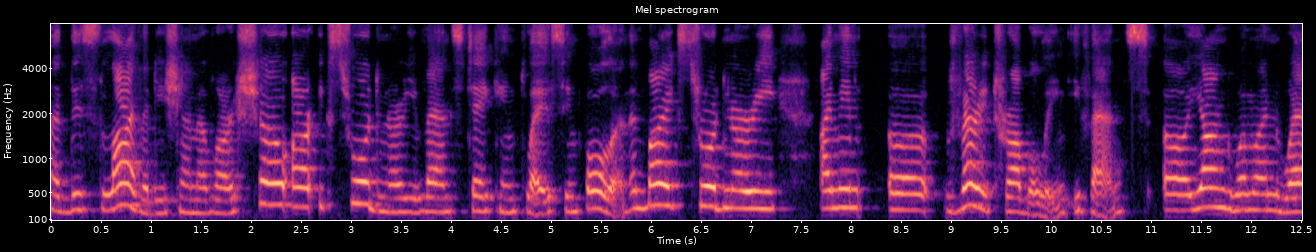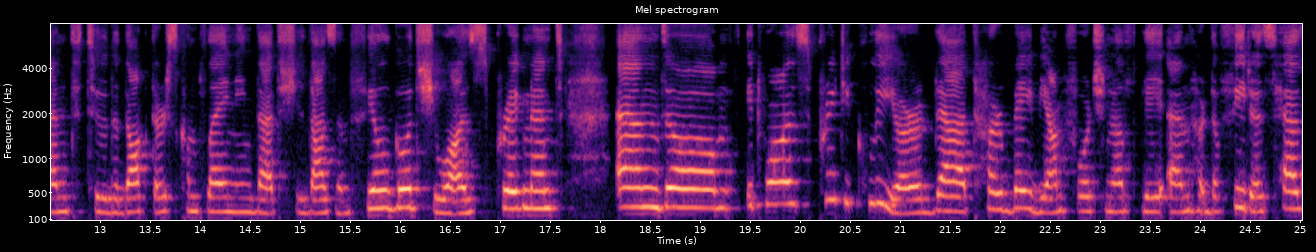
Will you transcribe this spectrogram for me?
at this live edition of our show are extraordinary events taking place in Poland. And by extraordinary, I mean very troubling events. A young woman went to the doctors complaining that she doesn't feel good. She was pregnant. And um, it was pretty clear that her baby, unfortunately, and her, the fetus has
